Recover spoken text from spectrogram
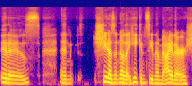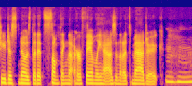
It is. And she doesn't know that he can see them either. She just knows that it's something that her family has and that it's magic. Mm-hmm.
